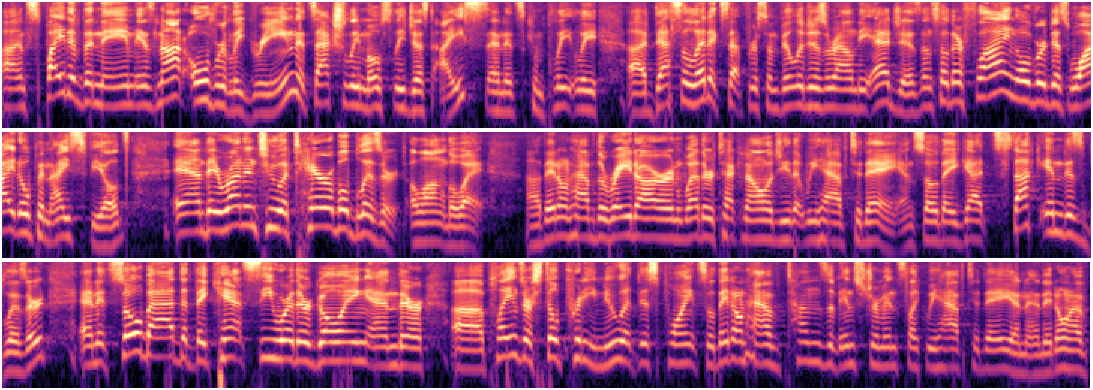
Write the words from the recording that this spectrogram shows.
uh, in spite of the name, is not overly green. It's actually mostly just ice, and it's completely uh, desolate except for some villages around the edges. And so they're flying over just wide open ice fields, and they run into a terrible blizzard along the way. Uh, they don't have the radar and weather technology that we have today. And so they get stuck in this blizzard. And it's so bad that they can't see where they're going. And their uh, planes are still pretty new at this point. So they don't have tons of instruments like we have today. And, and they don't have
